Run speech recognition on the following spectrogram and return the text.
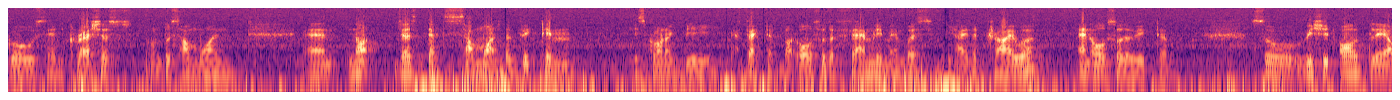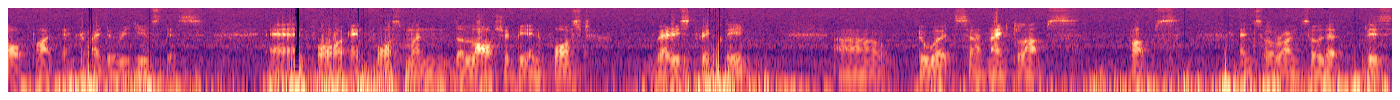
goes and crashes onto someone and not just that someone the victim is gonna be affected but also the family members behind the driver and also the victim. So we should all play our part and try to reduce this. And for enforcement the law should be enforced very strictly uh, towards uh, nightclubs pubs and so on so that this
